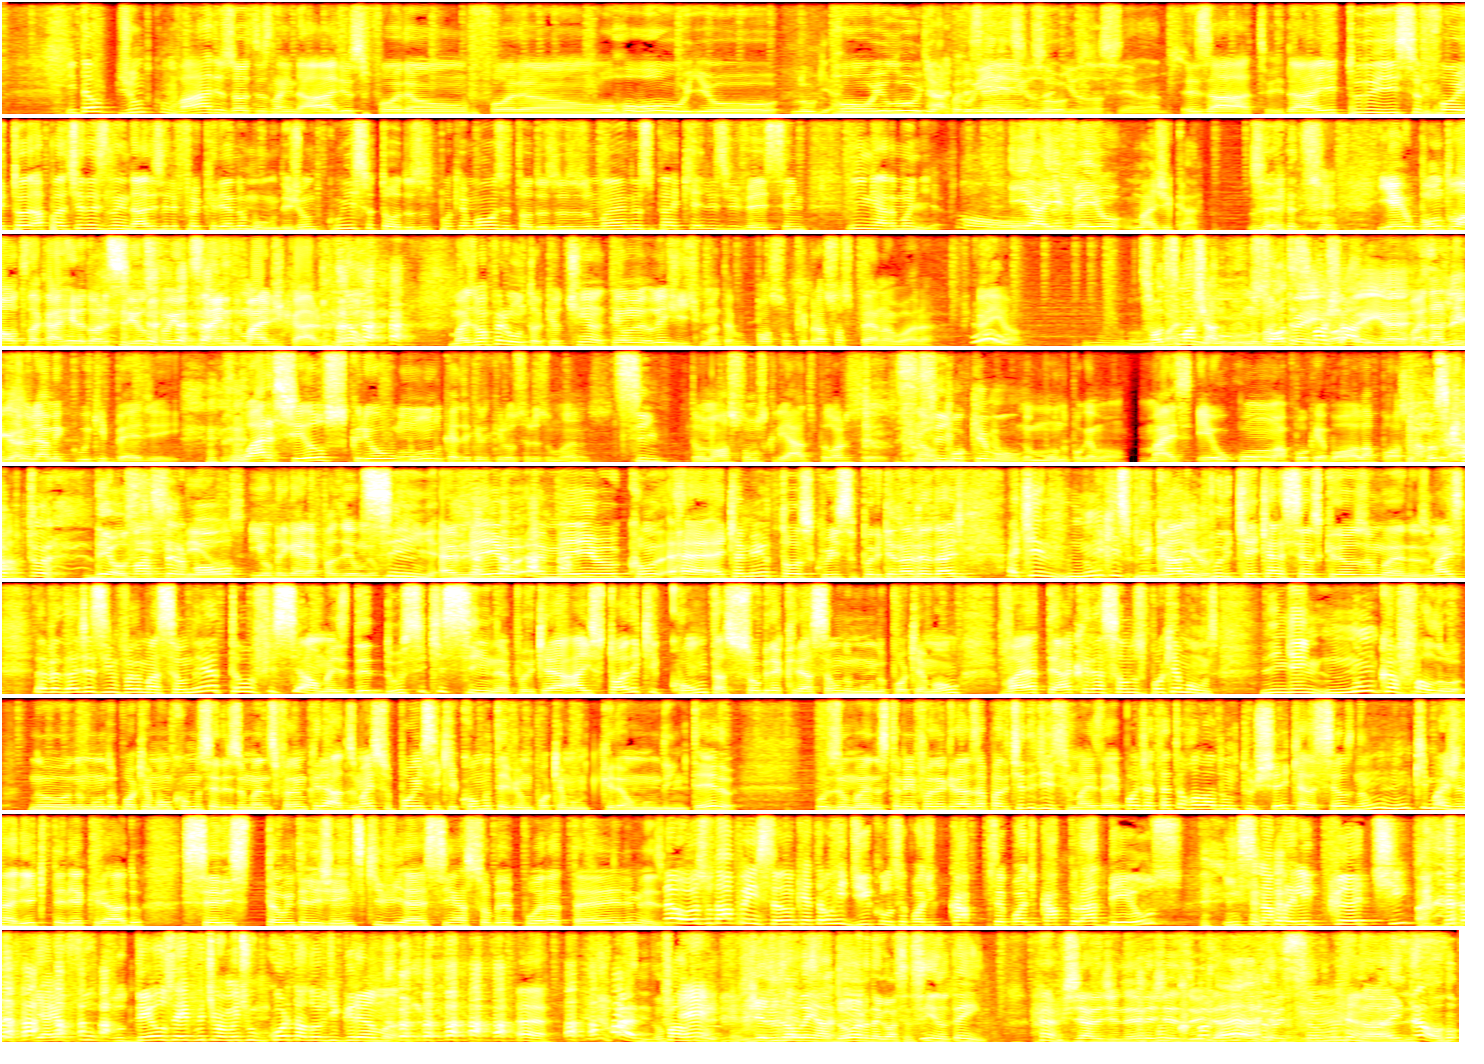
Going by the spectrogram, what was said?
Então, junto com vários outros lendários, foram foram o Ho-Oh e o Lugia. Ho-Oh e o Lugia, por e os, exemplo. e os oceanos. Exato. E daí tudo isso foi. to- A partir das lendários ele foi criando o mundo. E junto com isso, todos os pokémons e todos os humanos para que eles vivessem em harmonia. E aí veio o Magikarp. E aí o ponto alto da carreira do Arceus foi o design do Magikarp. Não, mas uma pergunta que eu tinha, tenho legítima, até posso quebrar suas pernas agora. Fica aí, ó. Solta esse machado. não Solta esse machado. é. Não vai dar se tempo liga. de olhar minha Wikipedia aí. O Arceus criou o mundo, quer dizer que ele criou os seres humanos? Sim. Então nós fomos criados pelo Arceus. Não, Sim. Pokémon. No mundo Pokémon. Mas eu, com uma Pokébola, posso Os capturar captura. Deus. O Master Ball. Deus e obrigar ele a fazer o meu Sim, é meio. É meio. con- É, é que é meio tosco isso, porque na verdade. É que nunca explicaram Meio. por que, que Arceus criou os humanos. Mas, na verdade, essa informação nem é tão oficial, mas deduz-se que sim, né? Porque a a história que conta sobre a criação do mundo Pokémon vai até a criação dos Pokémons. Ninguém nunca falou no, no mundo Pokémon como seres humanos foram criados, mas supõe-se que, como teve um Pokémon que criou o mundo inteiro. Os humanos também foram criados a partir disso, mas aí pode até ter rolado um touché que Arceus não, nunca imaginaria que teria criado seres tão inteligentes que viessem a sobrepor até ele mesmo. Não, eu só tava pensando que é tão ridículo. Você pode, cap- você pode capturar Deus, ensinar pra ele cut, e aí o Deus é efetivamente um cortador de grama. Ué, não fala É. que Jesus é um lenhador, um negócio assim, não tem? o jardineiro é Jesus, é. somos nós. Então,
